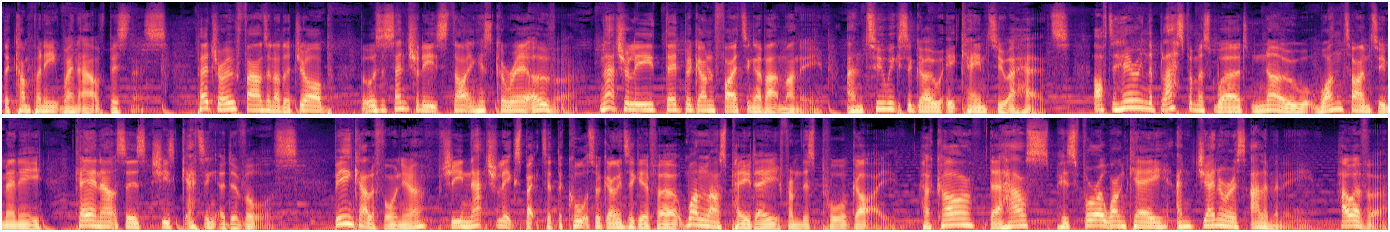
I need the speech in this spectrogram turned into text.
the company went out of business. Pedro found another job, but was essentially starting his career over. Naturally, they'd begun fighting about money, and two weeks ago it came to a head. After hearing the blasphemous word no one time too many, Kay announces she's getting a divorce. Being California, she naturally expected the courts were going to give her one last payday from this poor guy her car, their house, his 401k, and generous alimony. However,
